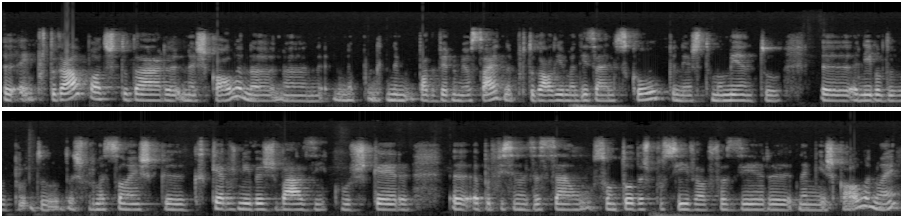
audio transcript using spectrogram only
Eh, em Portugal, pode estudar na escola, na, na, na, pode ver no meu site, na Portugal Human Design School, que neste momento, eh, a nível de, de, das formações, que, que, quer os níveis básicos, quer eh, a profissionalização, são todas possível fazer na minha escola, não é?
